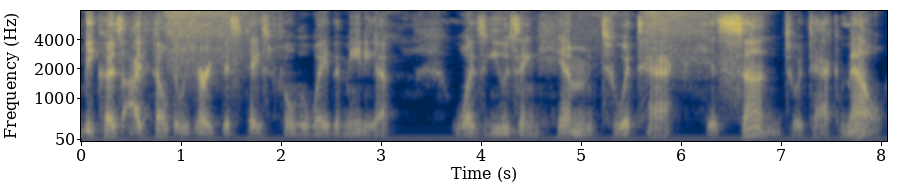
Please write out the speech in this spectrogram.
because I felt it was very distasteful the way the media was using him to attack his son, to attack Mel.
